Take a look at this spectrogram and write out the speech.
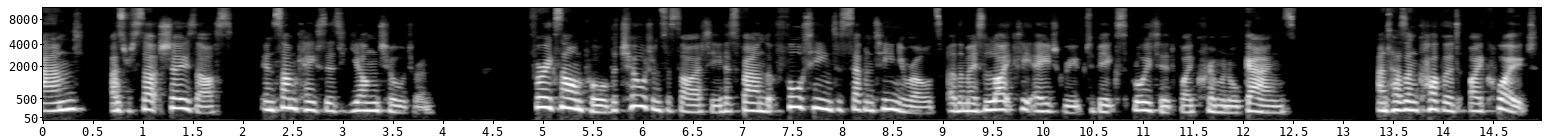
and, as research shows us, in some cases, young children. For example, the Children's Society has found that 14 to 17 year olds are the most likely age group to be exploited by criminal gangs and has uncovered, I quote,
